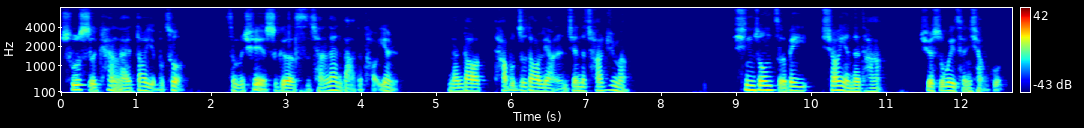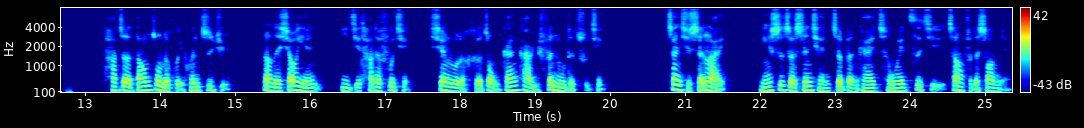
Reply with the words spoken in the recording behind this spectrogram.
初时看来倒也不错，怎么却也是个死缠烂打的讨厌人？难道他不知道两人间的差距吗？心中责备萧炎的他，却是未曾想过，他这当众的悔婚之举，让得萧炎以及他的父亲陷入了何种尴尬与愤怒的处境。站起身来，凝视着身前这本该成为自己丈夫的少年，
